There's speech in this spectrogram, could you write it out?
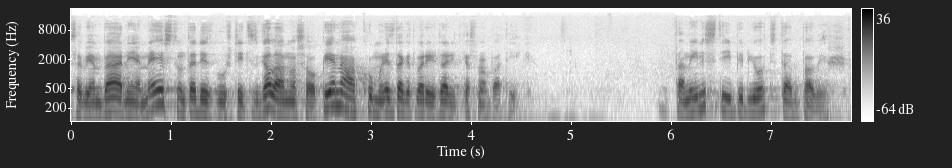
saviem bērniem ēst, un tad es būšu ticis galā no savu pienākumu, un es tagad varēšu darīt, kas man patīk. Tā mīlestība ir ļoti tāda pavirša.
